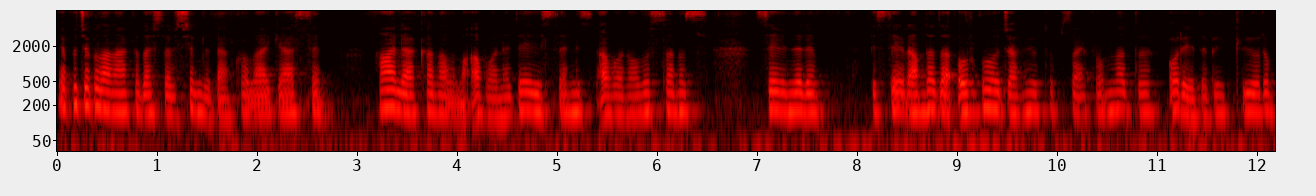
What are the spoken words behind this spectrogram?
Yapacak olan arkadaşlar şimdiden kolay gelsin. Hala kanalıma abone değilseniz abone olursanız sevinirim Instagram'da da Orgu Hocam YouTube sayfamın adı. Oraya da bekliyorum.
